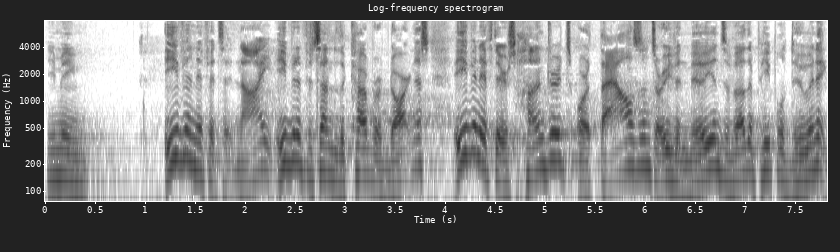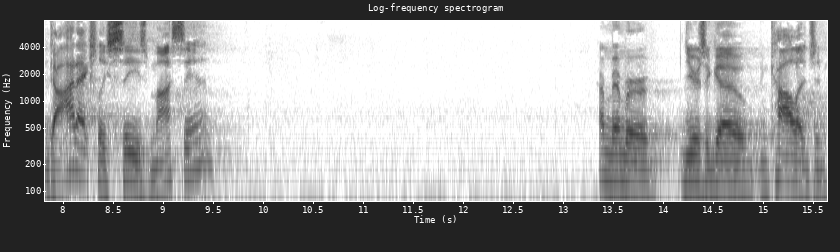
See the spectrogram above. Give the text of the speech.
You mean, even if it's at night, even if it's under the cover of darkness, even if there's hundreds or thousands or even millions of other people doing it, God actually sees my sin? I remember years ago in college, and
